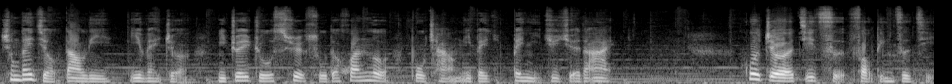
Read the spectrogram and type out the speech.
圣杯九倒立意味着你追逐世俗的欢乐，补偿你被被你拒绝的爱，或者借此否定自己。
